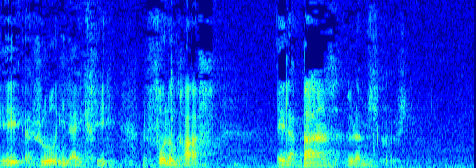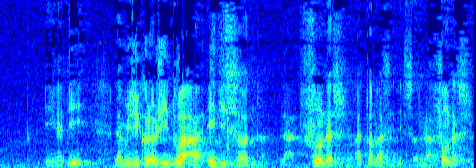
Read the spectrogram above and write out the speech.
Et un jour, il a écrit Le phonographe est la base de la musicologie. Et il a dit La musicologie doit à Edison, la fondation, à Thomas Edison, la fondation,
